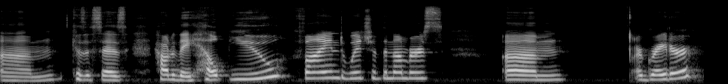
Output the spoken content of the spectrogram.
um because it says how do they help you find which of the numbers um are greater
